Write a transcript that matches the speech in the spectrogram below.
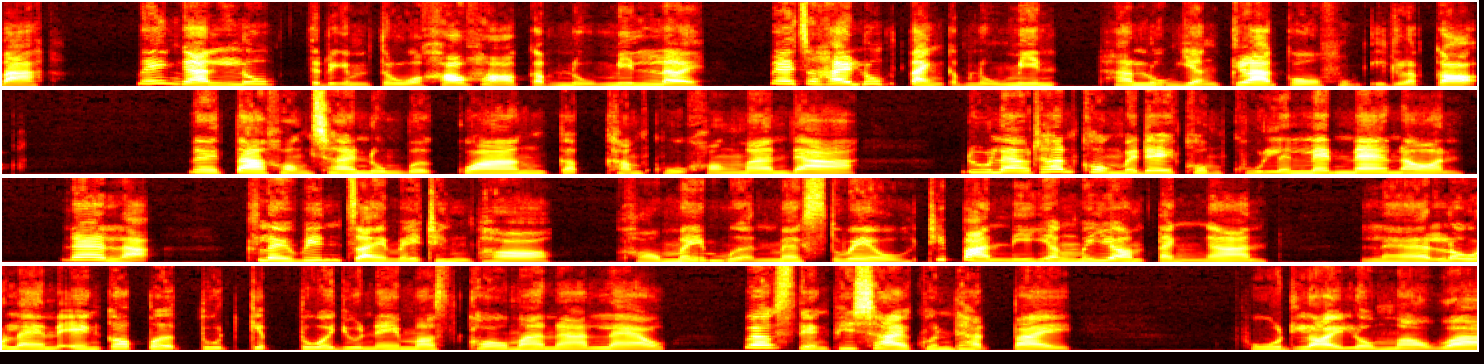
ซะ ไม่งั้นลูกเตรียมตัวเข้าหอกับหนูมิ้นเลย แม่จะให้ลูกแต่งกับหนูมิ้น ถ้าลูกยังกล้าโกหกอีกแล้วก็ ในตาของชายหนุ่มเบิกกว้างกับคำขู่ของมารดา ดูแล้วท่านคงไม่ได้ข่มขู่เล่นๆแน่นอน แน่ละเคลวินใจไม่ถึงพอ เขาไม่เหมือนแม็กซ์เวลล์ที่ป่านนี้ยังไม่ยอมแต่งงาน และโลแลนเองก็เปิดตูดเก็บตัวอยู่ในมอสโกมานานแล้ว แววเสียงพี่ชายคนถัดไป พูดลอยลมมาว่า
